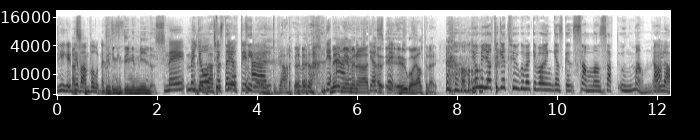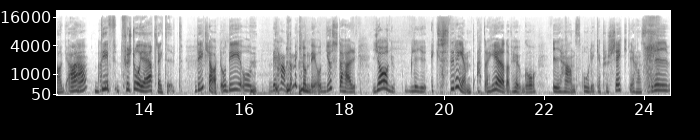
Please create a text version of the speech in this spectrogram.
det, det var en bonus. Alltså, Det är, inget, det är ingen minus. Nej, men bara, jag där tycker att det till är, inte bra. Det Nej, är men jag en menar att aspekt. Hugo har ju allt det där. Jo, men jag tycker att Hugo verkar vara en ganska sammansatt ung man Ja. överlag. Ja, Ja. Det förstår jag är attraktivt. Det är klart och det, och det handlar mycket om det. Och just det här, jag blir ju extremt attraherad av Hugo i hans olika projekt, i hans driv,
